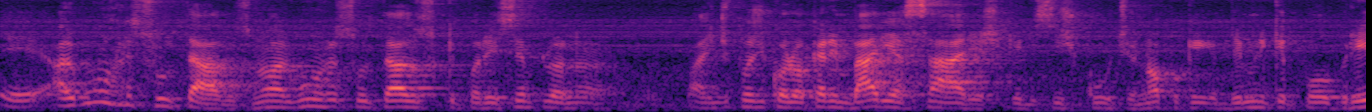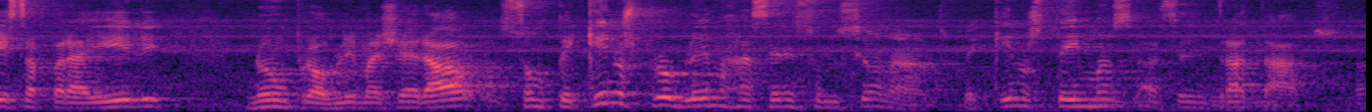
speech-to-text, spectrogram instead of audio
Eh, alguns resultados, não? alguns resultados que, por exemplo, a gente pode colocar em várias áreas que eles discutem, não? porque lembrem que pobreza para ele não é um problema geral, são pequenos problemas a serem solucionados, pequenos temas a serem tratados. Tá?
